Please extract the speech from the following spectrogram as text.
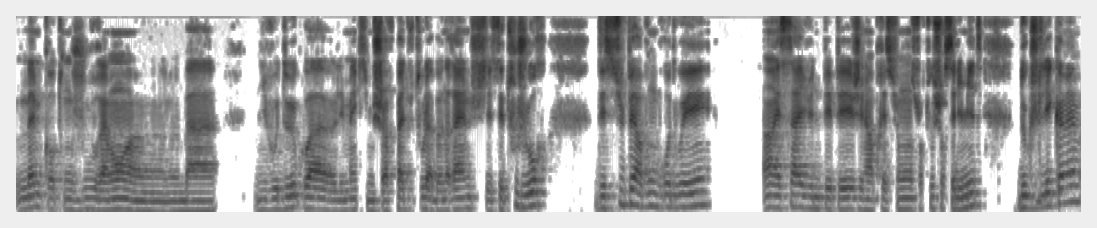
même quand on joue vraiment bah niveau 2 quoi, les mecs ils me chauffent pas du tout la bonne range c'est toujours des super bons Broadway, un SI, une PP, j'ai l'impression, surtout sur ses limites. Donc je l'ai quand même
